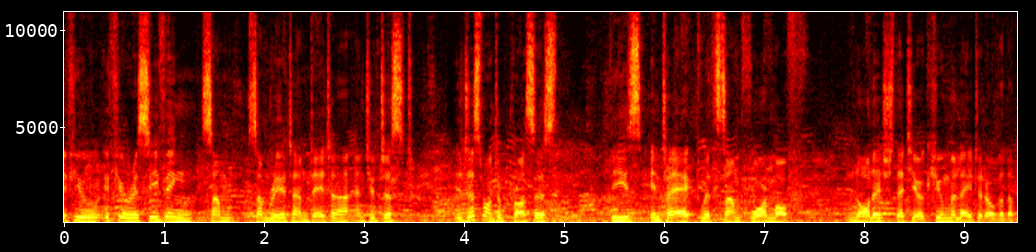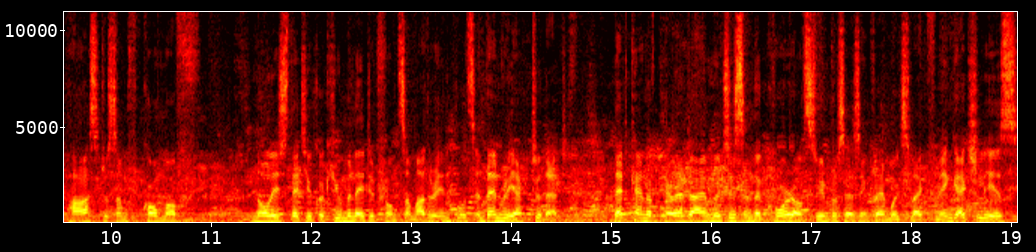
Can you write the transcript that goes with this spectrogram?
If you if you're receiving some some real-time data and you just you just want to process these interact with some form of knowledge that you accumulated over the past or some form of knowledge that you accumulated from some other inputs and then react to that. That kind of paradigm, which is in the core of stream processing frameworks like Flink, actually is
